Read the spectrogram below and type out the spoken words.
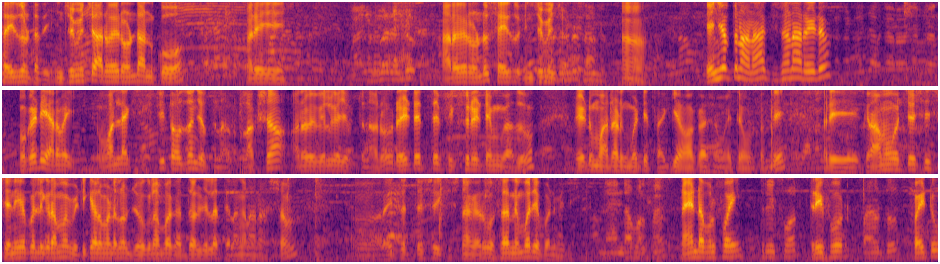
సైజు ఉంటుంది. ఇంచుమించు అరవై రెండు అనుకో. మరి అరవై రెండు అరవై రెండు సైజు ఇంచుమించు. ఏం చెప్తున్నానా కృష్ణ రేటు? ఒకటి అరవై. వన్ ల్యాక్ సిక్స్టీ థౌజండ్ చెప్తున్నారు. లక్ష అరవై వేలుగా చెప్తున్నారు. రేట్ అయితే ఫిక్స్ రేట్ ఏం కాదు. రేటు మాట్లాడడం బట్టి తగ్గే అవకాశం అయితే ఉంటుంది. మరి గ్రామం వచ్చేసి శనిగపల్లి గ్రామం ఇటికాల మండలం జోగులాంబ గద్వాల జిల్లా తెలంగాణ రాష్ట్రం. రైతు వచ్చేసి కృష్ణ గారు. ఒకసారి నెంబర్ చెప్పండి మీది. Nine double five. Nine double five. Three four. Three four. Five two. Five two.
